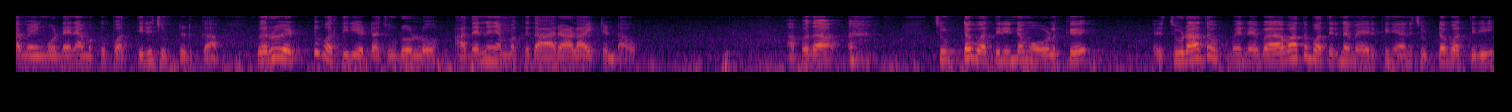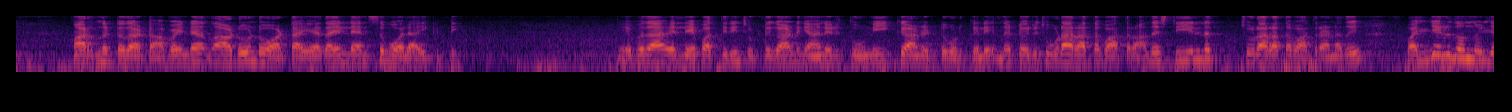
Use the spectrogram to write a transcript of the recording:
സമയം കൊണ്ട് തന്നെ നമുക്ക് പത്തിരി ചുട്ടെടുക്കാം. വെറും എട്ട് പത്തിരി കേട്ടോ ചൂടുള്ളൂ. അതന്നെ നമുക്ക് ധാരാളമായിട്ടുണ്ടാവും അപ്പോൾ ഇതാ ചുട്ട പത്തിരിന്റെ മുകൾക്ക് ചുടാത്ത പിന്നെ വേവാത്ത പത്തിരിന്റെ മേലേക്ക് ഞാൻ ചുട്ട പത്തിരി മറന്നിട്ടതാട്ടോ. അപ്പോൾ അതിന്റെ നടുകൊണ്ട് ഓട്ടാ ഏതായാലും ലെൻസ് പോലെ ആയി കിട്ടി. ഇപ്പോൾ ഇതാ വലിയ പത്തിരിയും ചുട്ടുകാണ്ട് ഞാനൊരു തുണിക്കാണ് ഇട്ട് കൊടുക്കൽ എന്നിട്ട് ഒരു ചൂടാറാത്ത പാത്രം. അത് സ്റ്റീലിന്റെ ചൂടാറാത്ത പാത്രമാണ്. അത് വലിയൊരു ഇതൊന്നുമില്ല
